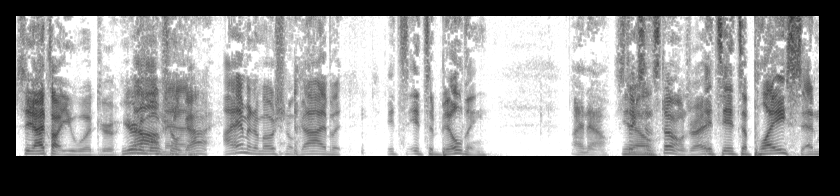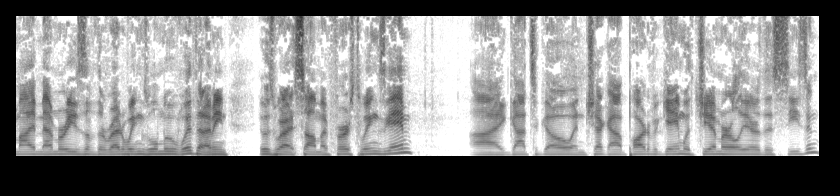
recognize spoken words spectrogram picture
See, I thought you would, Drew. You're an Nah, emotional man. guy. I am an emotional guy, but it's it's a building. I know. you Sticks know? and stones, right? It's it's a place, and my memories of the Red Wings will move with it. I mean, it was where I saw my first Wings game. I got to go and check out part of a game with Jim earlier this season,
